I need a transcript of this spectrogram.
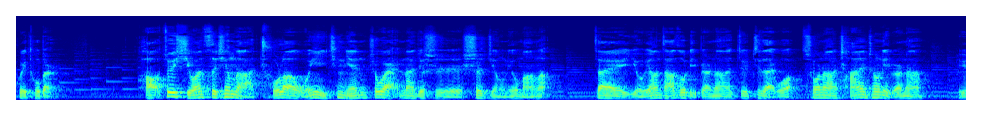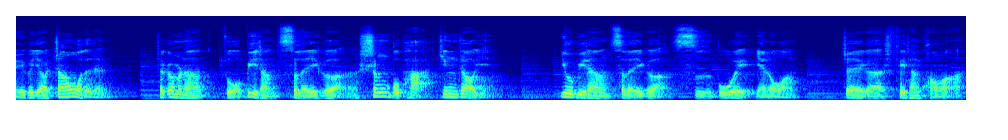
绘图本。好，最喜欢刺青的除了文艺青年之外，那就是市井流氓了。在《酉阳杂俎》里边呢，就记载过，说呢长安城里边呢有一个叫张沃的人，这哥们呢左臂上刺了一个“生不怕京兆尹”，右臂上刺了一个“死不畏阎罗王”，这个非常狂妄啊！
